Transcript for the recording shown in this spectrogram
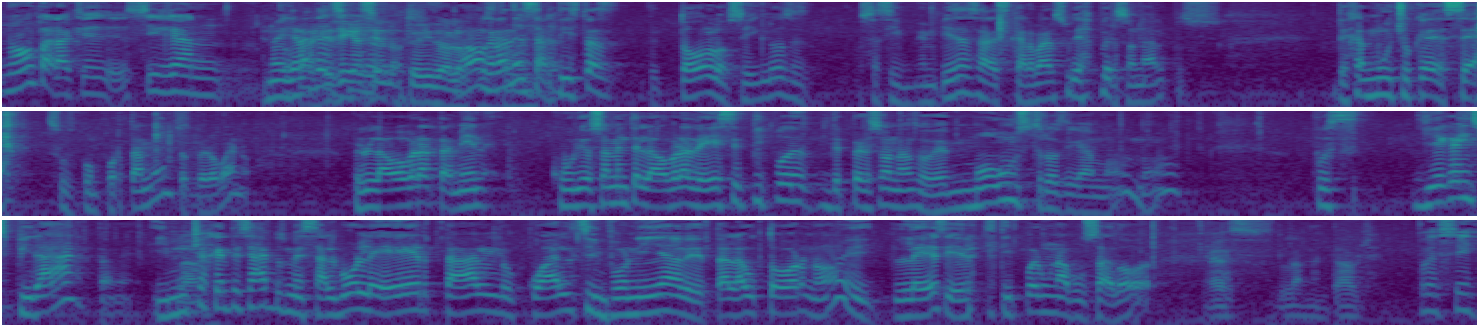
¿No? Para que sigan. No hay Para grandes que siga siendo ídolos. tu ídolo, No, grandes artistas de todos los siglos. O sea, si empiezas a escarbar su vida personal, pues dejan mucho que desear su comportamiento, pero bueno. Pero la obra también, curiosamente, la obra de ese tipo de, de personas o de monstruos, digamos, ¿no? Pues llega a inspirar también. Y mucha gente dice, ay, pues me salvó leer tal o cual sinfonía de tal autor, ¿no? Y lees y el tipo era un abusador. Es lamentable. Pues sí.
